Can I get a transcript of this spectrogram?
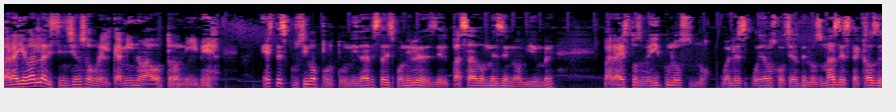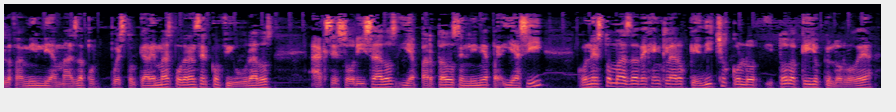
para llevar la distinción sobre el camino a otro nivel. Esta exclusiva oportunidad está disponible desde el pasado mes de noviembre para estos vehículos, los cuales podríamos considerar de los más destacados de la familia Mazda, puesto que además podrán ser configurados, accesorizados y apartados en línea. Y así, con esto Mazda dejen claro que dicho color y todo aquello que lo rodea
